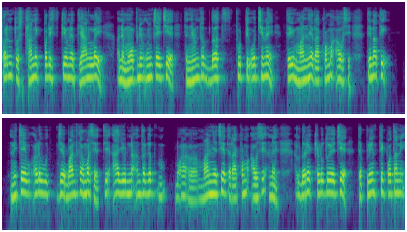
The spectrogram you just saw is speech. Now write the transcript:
પરંતુ સ્થાનિક પરિસ્થિતિઓને ધ્યાન લઈ અને મોપની ઊંચાઈ છે તે ન્યૂનતમ દસ ફૂટથી ઓછી નહીં તેવી માન્ય રાખવામાં આવશે. તેનાથી નીચે વાળું જે બાંધકામ હશે તે આ યોજના અંતર્ગત માન્ય છે તે રાખવામાં આવશે નહીં? દરેક ખેડૂતોએ છે તે પ્લેનથી પોતાની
